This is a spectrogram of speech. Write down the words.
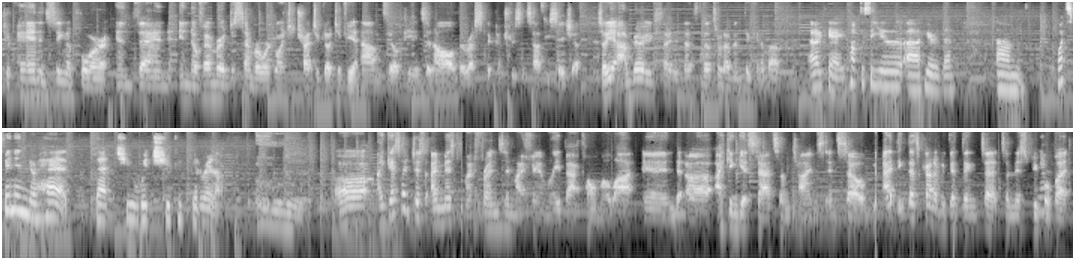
Japan and Singapore. And then in November and December, we're going to try to go to Vietnam, Philippines, and all the rest of the countries in Southeast Asia. So yeah, I'm very excited. That's that's what I've been thinking about. Okay. Hope to see you uh, here then. Um, what's been in your head that you wish you could get rid of? Ooh. Uh, I guess I just I miss my friends and my family back home a lot, and uh, I can get sad sometimes, and so I think that's kind of a good thing to to miss people. But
